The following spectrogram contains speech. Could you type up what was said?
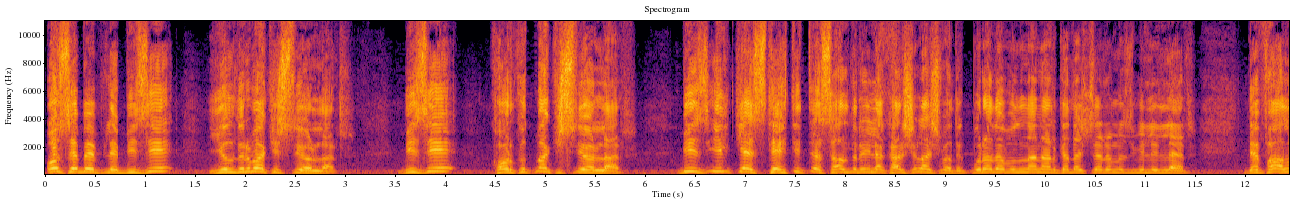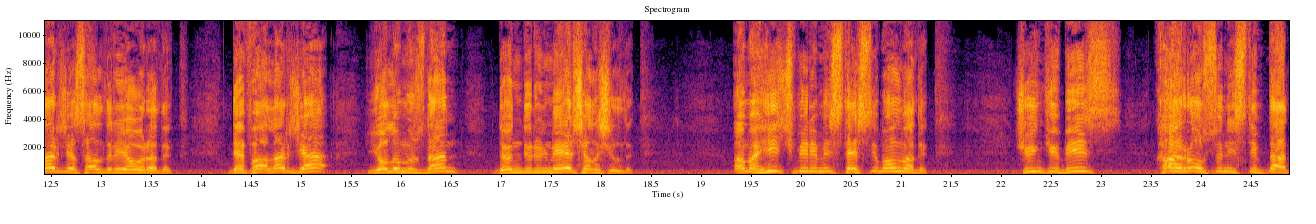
O sebeple bizi yıldırmak istiyorlar. Bizi korkutmak istiyorlar. Biz ilk kez tehditle saldırıyla karşılaşmadık. Burada bulunan arkadaşlarımız bilirler. Defalarca saldırıya uğradık. Defalarca yolumuzdan döndürülmeye çalışıldık. Ama hiçbirimiz teslim olmadık. Çünkü biz kahrolsun istibdat,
